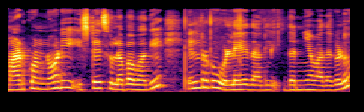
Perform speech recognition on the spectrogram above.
ಮಾಡ್ಕೊಂಡು ನೋಡಿ ಇಷ್ಟೇ ಸುಲಭವಾಗಿ ಎಲ್ರಿಗೂ ಒಳ್ಳೆಯದಾಗಲಿ. ಧನ್ಯವಾದಗಳು.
